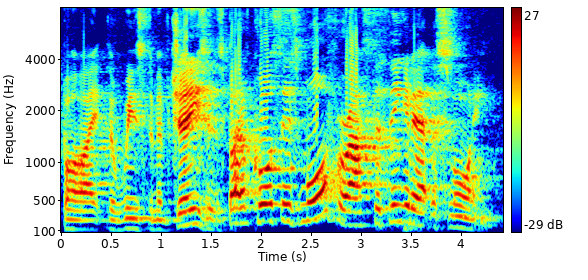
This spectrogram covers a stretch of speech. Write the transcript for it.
by the wisdom of Jesus. But of course, there's more for us to think about this morning.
